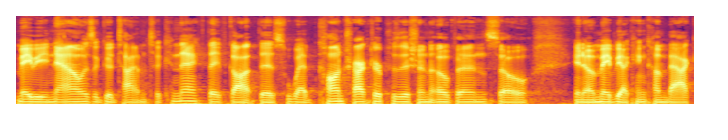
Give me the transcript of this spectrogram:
maybe now is a good time to connect. They've got this web contractor position open, so you know maybe I can come back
